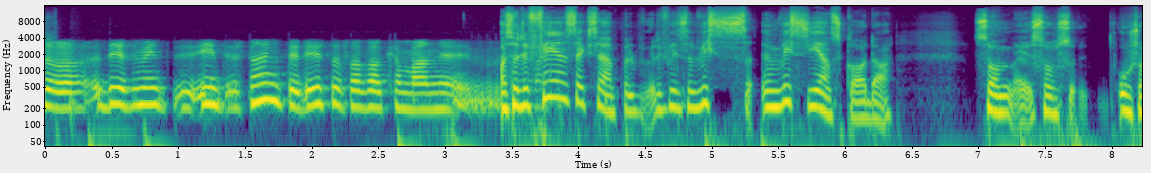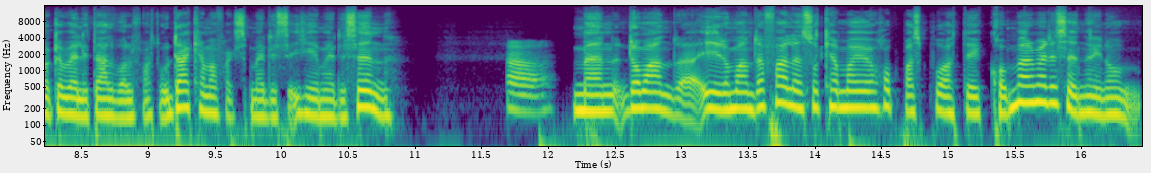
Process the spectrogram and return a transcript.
Så det som är int- intressant är det i så fall vad kan man... eh, Alltså det finns exempel, det finns en viss, en viss genskada som, som orsakar väldigt allvarlig faktor. Där kan man faktiskt medic- ge medicin. Ja. Men de andra, i de andra fallen så kan man ju hoppas på att det kommer mediciner inom,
